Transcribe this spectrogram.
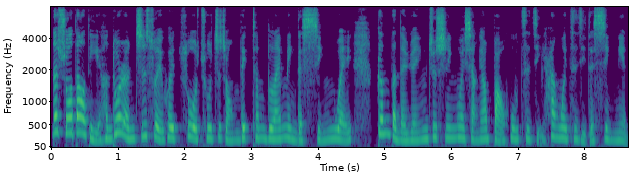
那说到底，很多人之所以会做出这种 victim blaming 的行为，根本的原因就是因为想要保护自己、捍卫自己的信念。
